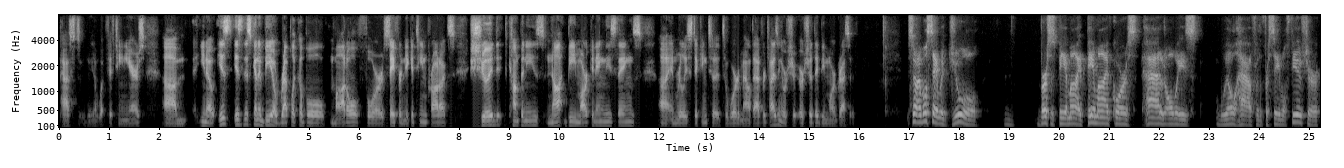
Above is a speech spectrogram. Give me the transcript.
past you know what 15 years. Um, you know, is is this going to be a replicable model for safer nicotine products? Should companies not be marketing these things uh, and really sticking to to word of mouth advertising, or should or should they be more aggressive? So I will say with Juul versus PMI. PMI, of course, had and always will have for the foreseeable future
